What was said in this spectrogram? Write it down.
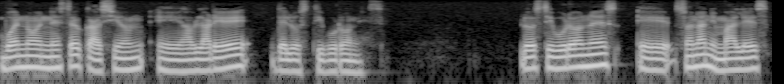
Bueno, en esta ocasión eh, hablaré de los tiburones. Los tiburones eh, son animales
